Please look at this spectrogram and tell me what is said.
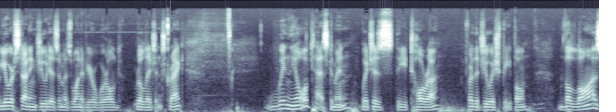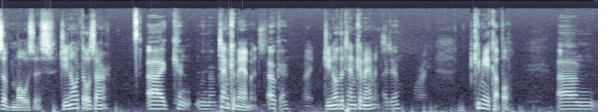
You were studying Judaism as one of your world religions, correct? In the Old Testament, which is the Torah for the Jewish people, the laws of Moses. Do you know what those are? I can remember. Ten Commandments. Okay, Do you know the Ten Commandments? I do. All right. Give me a couple. Um,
